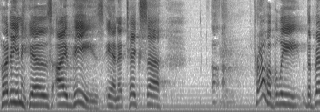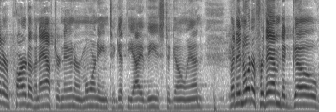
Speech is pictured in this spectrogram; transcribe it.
putting his IVs in. It takes uh, probably the better part of an afternoon or morning to get the IVs to go in. But in order for them to go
